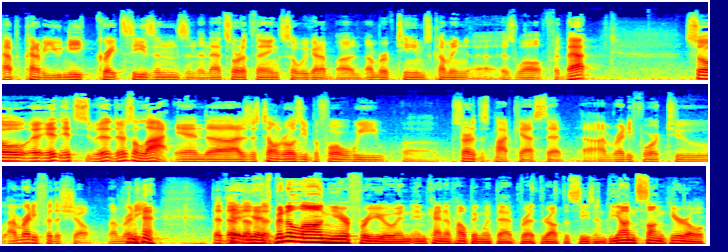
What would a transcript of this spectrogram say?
have kind of a unique, great seasons and, and that sort of thing. So we got a, a number of teams coming uh, as well for that. So it, it's it, there's a lot, and uh, I was just telling Rosie before we uh, started this podcast that uh, I'm ready for to I'm ready for the show. I'm ready. the, the, the, yeah, it's been a long year for you in, in kind of helping with that, Brett, throughout the season. The unsung hero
